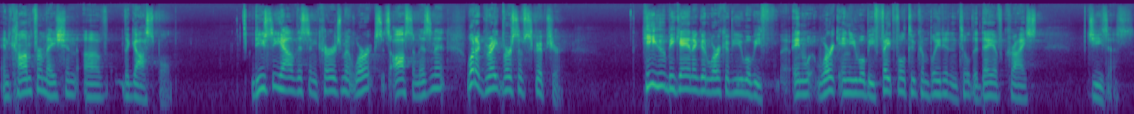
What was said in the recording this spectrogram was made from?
and confirmation of the gospel. Do you see how this encouragement works? It's awesome, isn't it? What a great verse of scripture. He who began a good work of you will be in work in you will be faithful to complete it until the day of Christ Jesus.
